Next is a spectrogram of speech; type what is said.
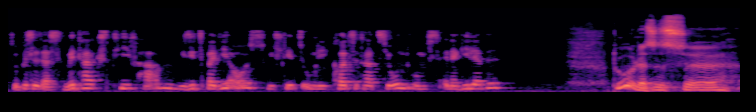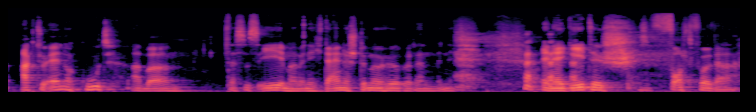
so ein bisschen das Mittagstief haben. Wie sieht es bei dir aus? Wie steht es um die Konzentration, ums Energielevel? Du, das ist äh, aktuell noch gut, aber das ist eh immer, wenn ich deine Stimme höre, dann bin ich energetisch sofort voll da.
